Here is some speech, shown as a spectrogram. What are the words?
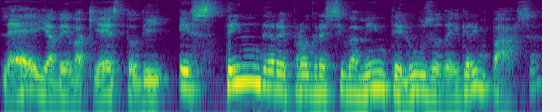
Lei aveva chiesto di estendere progressivamente l'uso del Green Pass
